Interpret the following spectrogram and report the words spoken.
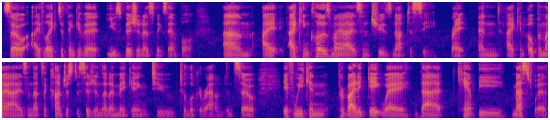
So I'd like to think of it use vision as an example um, i i can close my eyes and choose not to see right and i can open my eyes and that's a conscious decision that i'm making to to look around and so if we can provide a gateway that can't be messed with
